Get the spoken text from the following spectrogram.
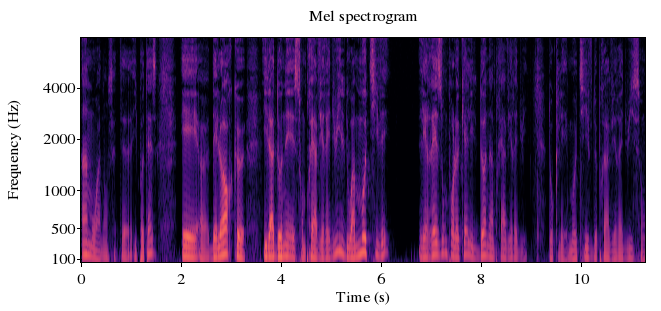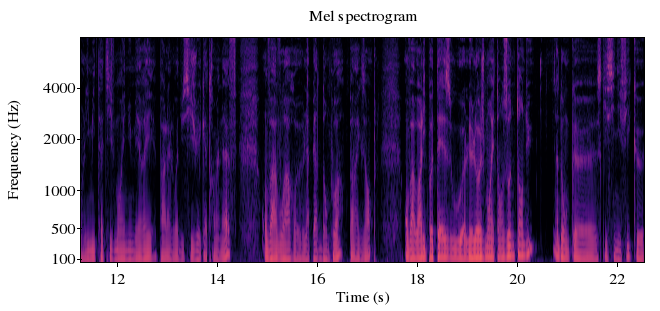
un mois dans cette euh, hypothèse. Et euh, dès lors qu'il a donné son préavis réduit, il doit motiver les raisons pour lesquelles il donne un préavis réduit. Donc les motifs de préavis réduit sont limitativement énumérés par la loi du 6 juillet 89. On va avoir euh, la perte d'emploi, par exemple. On va avoir l'hypothèse où le logement est en zone tendue, donc, euh, ce qui signifie que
